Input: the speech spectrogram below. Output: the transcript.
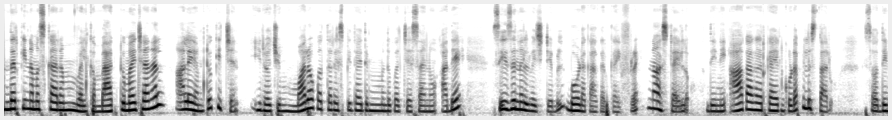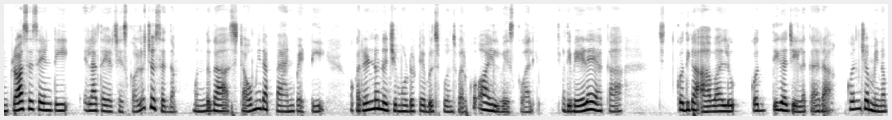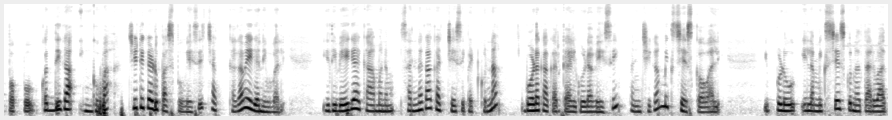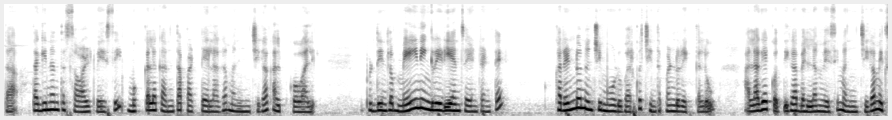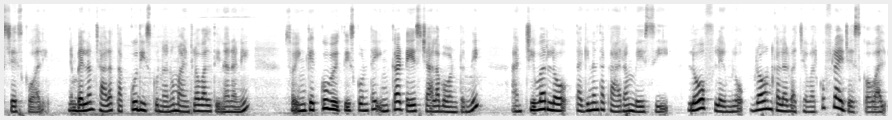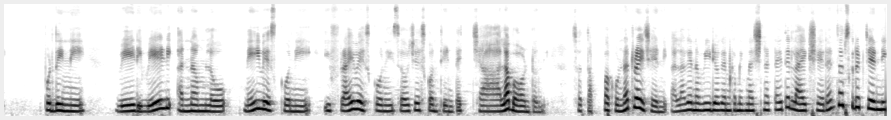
అందరికీ నమస్కారం. Welcome back to my channel ఆలయం టు కిచెన్. ఈరోజు మరో కొత్త రెసిపీతో అయితే మీ ముందుకు వచ్చేసాను. అదే సీజనల్ వెజిటేబుల్ బోడ కాకరకాయ ఫ్రై నా స్టైల్లో. దీన్ని ఆ కాకరకాయని కూడా పిలుస్తారు. సో దీని ప్రాసెస్ ఏంటి? ఎలా తయారు చేసుకోవాలో చూసేద్దాం. ముందుగా స్టవ్ మీద ప్యాన్ పెట్టి ఒక రెండు నుంచి మూడు టేబుల్ స్పూన్స్ వరకు ఆయిల్ వేసుకోవాలి. అది వేడయ్యాక కొద్దిగా ఆవాలు కొద్దిగా జీలకర్ర కొంచెం మినప్పప్పు కొద్దిగా ఇంగువ చిటికెడు పసుపు వేసి చక్కగా వేగనివ్వాలి. ఇది వేగాక మనం సన్నగా కట్ చేసి పెట్టుకున్న బోడ కాకరకాయలు కూడా వేసి మంచిగా మిక్స్ చేసుకోవాలి. ఇప్పుడు ఇలా మిక్స్ చేసుకున్న తర్వాత తగినంత సాల్ట్ వేసి ముక్కలకంతా పట్టేలాగా మంచిగా కలుపుకోవాలి. ఇప్పుడు దీంట్లో మెయిన్ ఇంగ్రీడియంట్స్ ఏంటంటే ఒక రెండు నుంచి మూడు వరకు చింతపండు రెక్కలు అలాగే కొద్దిగా బెల్లం వేసి మంచిగా మిక్స్ చేసుకోవాలి. నేను బెల్లం చాలా తక్కువ తీసుకున్నాను మా ఇంట్లో వాళ్ళు తినరని. సో ఇంకెక్కువ తీసుకుంటే ఇంకా టేస్ట్ చాలా బాగుంటుంది. అండ్ చివర్లో తగినంత కారం వేసి లో ఫ్లేమ్లో బ్రౌన్ కలర్ వచ్చే వరకు ఫ్రై చేసుకోవాలి. ఇప్పుడు దీన్ని వేడి వేడి అన్నంలో నెయ్యి వేసుకొని ఈ ఫ్రై వేసుకొని సర్వ్ చేసుకొని తింటే చాలా బాగుంటుంది. సో తప్పకుండా ట్రై చేయండి. అలాగే నా వీడియో కనుక మీకు నచ్చినట్టయితే లైక్ షేర్ అండ్ సబ్స్క్రైబ్ చేయండి.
